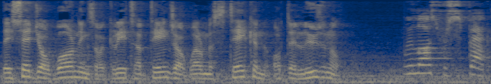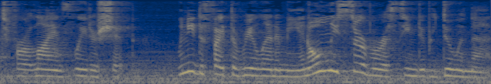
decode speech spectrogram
They said your warnings of a greater danger were mistaken or delusional. We lost respect for Alliance leadership. We need to fight the real enemy, and only Cerberus seemed to be doing that.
